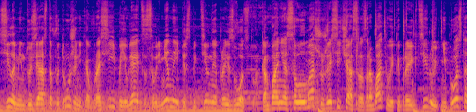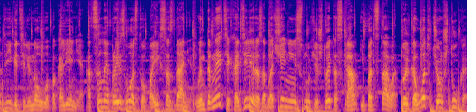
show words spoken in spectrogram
силами энтузиастов и тружеников в России появляется современное перспективное производство. Компания Soulmash уже сейчас разрабатывает и проектирует не просто двигатели нового поколения, а целое производство по их созданию. В интернете ходили разоблачения и слухи, что это скам и подстава. Только вот в чем штука.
